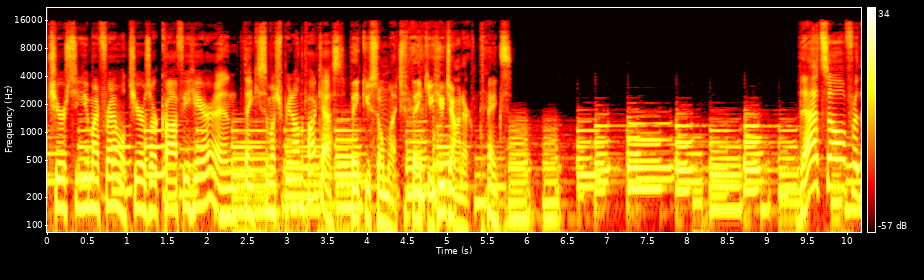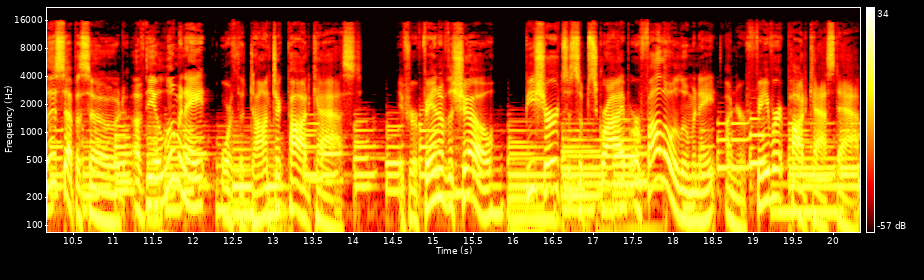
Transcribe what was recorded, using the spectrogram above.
Cheers to you, my friend. We'll cheers our coffee here, and thank you so much for being on the podcast. Thank you so much. Thank you. Huge honor. Thanks. That's all for this episode of the Illuminate Orthodontic Podcast. If you're a fan of the show, be sure to subscribe or follow Illuminate on your favorite podcast app.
